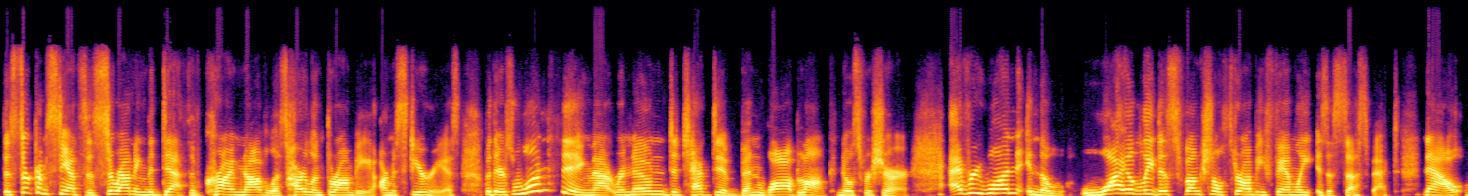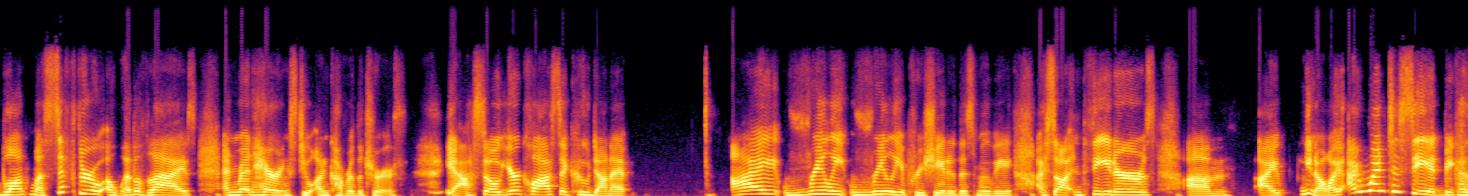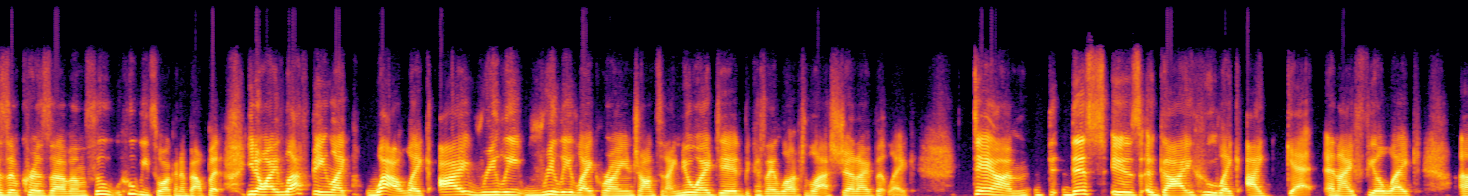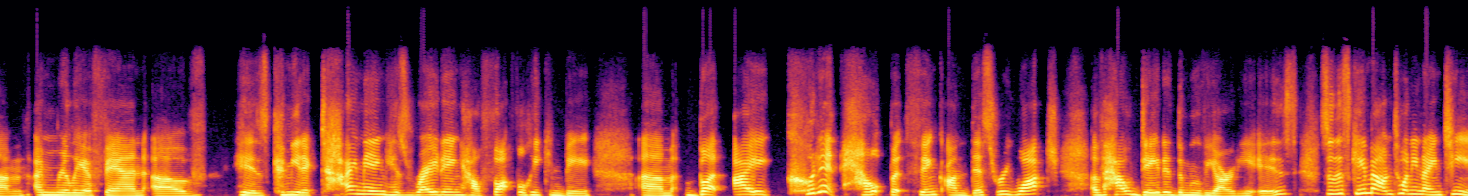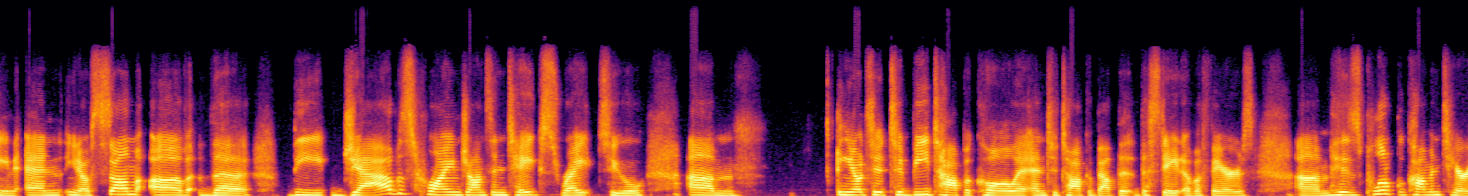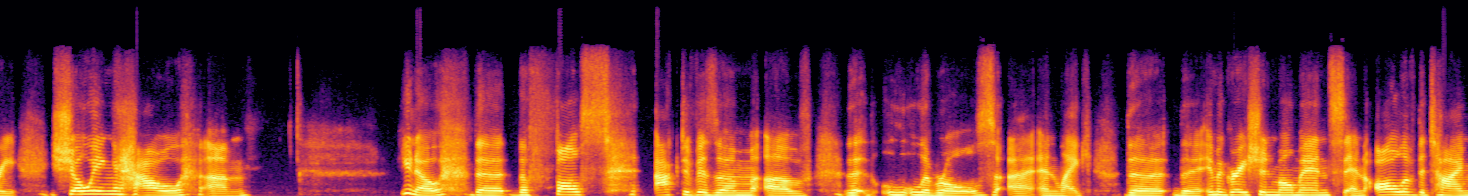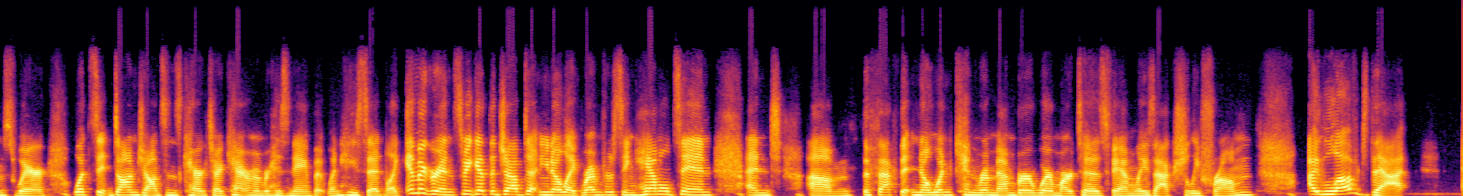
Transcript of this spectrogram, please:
the circumstances surrounding the death of crime novelist Harlan Thrombey are mysterious, but there's one thing that renowned detective Benoit Blanc knows for sure. Everyone in the wildly dysfunctional Thrombey family is a suspect. Now, Blanc must sift through a web of lies and red herrings to uncover the truth. Yeah, so your classic whodunit I really, really appreciated this movie. I saw it in theaters. Um, I, you know, I, I went to see it because of Chris Evans, who who we talking about. But you know, I left being like, wow, like I really, really like Rian Johnson. I knew I did because I loved The Last Jedi, but like, damn, th- this is a guy who like I get, and I feel like um, I'm really a fan of his comedic timing, his writing, how thoughtful he can be. Um, but I couldn't help but think on this rewatch of how dated the movie already is. So this came out in 2019, and you know some of the the jabs Rian Johnson takes right to. Um, you know to to be topical and to talk about the the state of affairs um his political commentary showing how um you know the the false activism of the liberals uh, and like the the immigration moments and all of the times where what's it Don Johnson's character I can't remember his name but when he said like immigrants we get the job done you know like referencing Hamilton and um the fact that no one can remember where Marta's family is actually from. I loved that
